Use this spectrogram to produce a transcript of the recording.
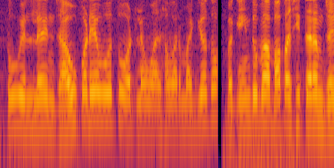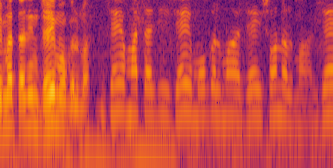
ટુ વ્હીલ લઈને જવું પડે એવું હતું એટલે હું આજ સવારમાં ગયો હતો. બાકી ઇન્દુબા બાપા સીતારામ જય માતાજી જય મોગલમાં. જય માતાજી જય મોગલમાં જય સોનલમાં જય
